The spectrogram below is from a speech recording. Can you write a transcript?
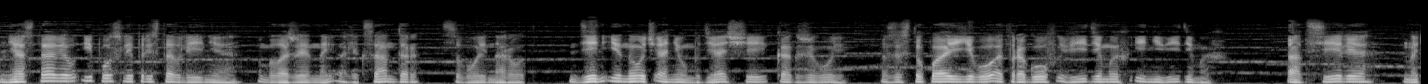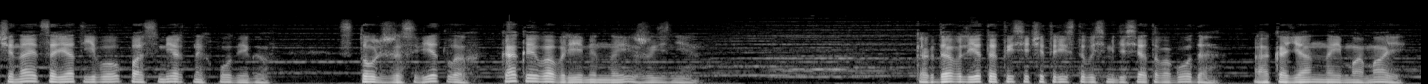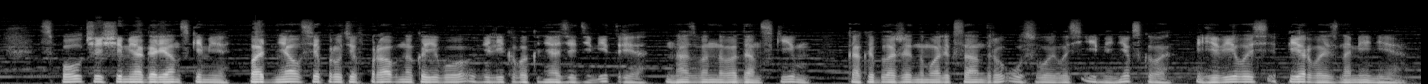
не оставил и после представления блаженный Александр свой народ. День и ночь о нем бдящий, как живой, заступая его от врагов видимых и невидимых. От селия начинается ряд его посмертных подвигов, столь же светлых, как и во временной жизни. Когда в лето 1380 года окаянный Мамай с полчищами огорянскими поднялся против правнука его великого князя Дмитрия, названного Донским, как и блаженному Александру усвоилось имя Невского, явилось первое знамение –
